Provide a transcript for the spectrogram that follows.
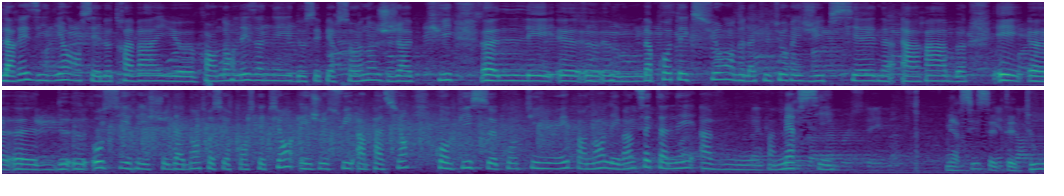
la résilience et le travail euh, pendant les années de ces personnes. J'appuie la protection de la culture égyptienne, arabe et euh, euh, aussi riche dans notre circonscription et je suis impatient qu'on puisse continuer pendant les 27 années à venir. Merci. Merci, c'était tout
